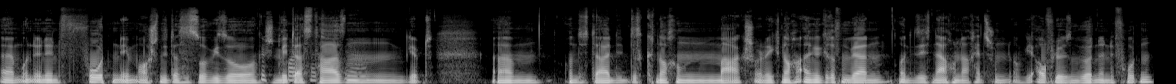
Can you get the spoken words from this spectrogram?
ähm, und in den Pfoten eben auch schon sieht, dass es sowieso Metastasen gibt ähm, und sich da die, das Knochenmark oder die Knochen angegriffen werden und die sich nach und nach jetzt schon irgendwie auflösen würden in den Pfoten,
